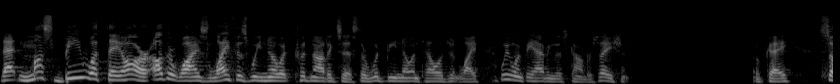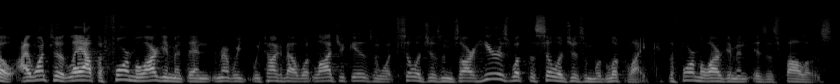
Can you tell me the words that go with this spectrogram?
that must be what they are. Otherwise, life as we know it could not exist. There would be no intelligent life. We wouldn't be having this conversation. Okay? So I want to lay out the formal argument then. Remember, we, we talked about what logic is and what syllogisms are. Here's what the syllogism would look like. The formal argument is as follows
